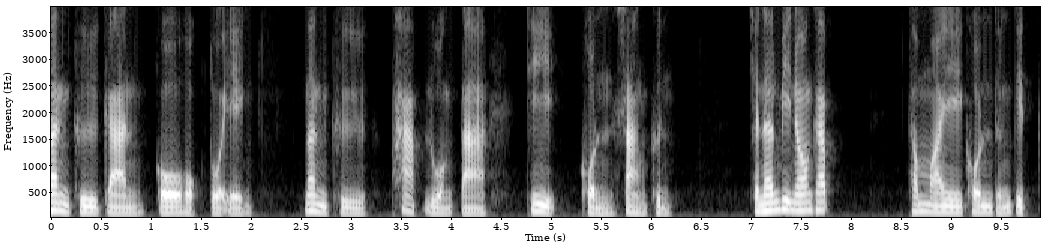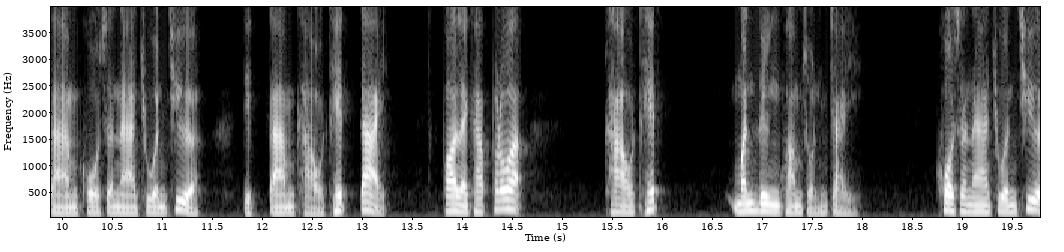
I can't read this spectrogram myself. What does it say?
นั่นคือการโกหกตัวเอง นั่นคือภาพลวงตาที่คนสร้างขึ้น ฉะนั้นพี่น้องครับ ทำไมคนถึงติดตามโฆษณาชวนเชื่อ ติดตามข่าวเท็จได้ เพราะอะไรครับ เพราะว่าข่าวเท็จมันดึงความสนใจ โฆษณาชวนเชื่อ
